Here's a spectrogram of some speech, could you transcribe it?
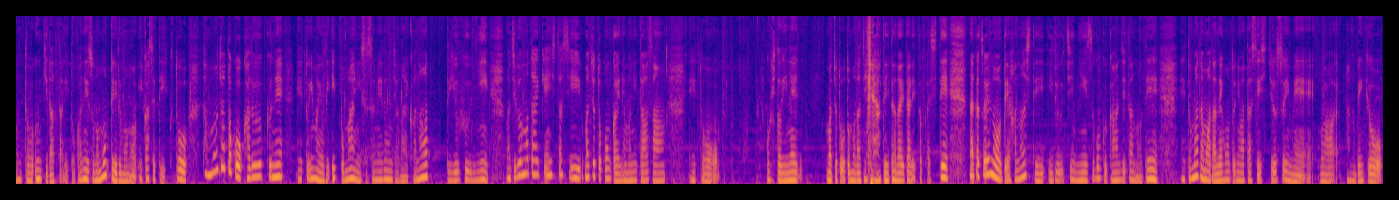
うんと、運気だったりとかねその持っているものを活かせていくと多分もうちょっとこう軽くね、えー、と今より一歩前に進めるんじゃないかなっていうふに、まあ、自分も体験したし、まあ、ちょっと今回ねモニターさんえ、ー、とお一人ねまあ、ちょっとお友達に会っていただいたりとかしてなんかそういうので話しているうちにすごく感じたので、えー、とまだまだね本当に私市中水明はあの勉強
